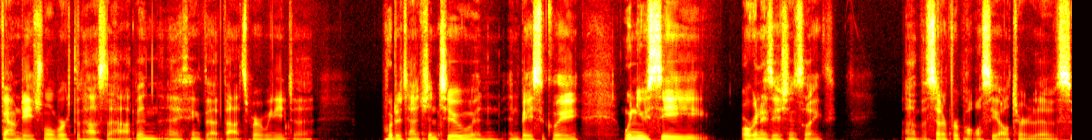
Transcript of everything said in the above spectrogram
foundational work that has to happen and i think that that's where we need to put attention to. And, and basically, when you see organizations like uh, the Center for Policy Alternatives,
